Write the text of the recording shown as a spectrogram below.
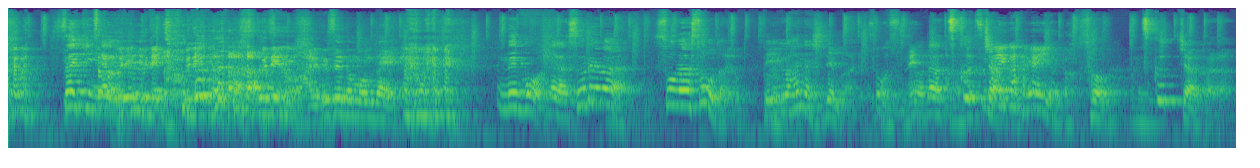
最近ちょっと腕腕腕の 腕のあれ。腕の問題やけどでもだからそれはそりゃそうだよっていう話でもある。よね、そうですね。だから作っちゃうが早いよと。そう、うん。作っちゃうから。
